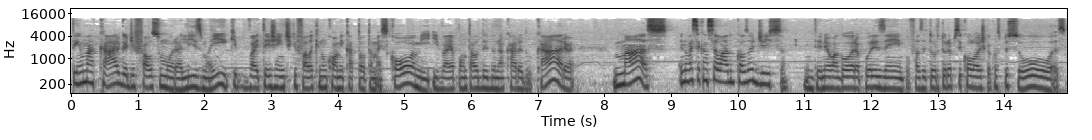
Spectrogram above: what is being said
Tem uma carga de falso moralismo aí, que vai ter gente que fala que não come catota, mas come, e vai apontar o dedo na cara do cara, mas ele não vai ser cancelado por causa disso, entendeu? Agora, por exemplo, fazer tortura psicológica com as pessoas,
